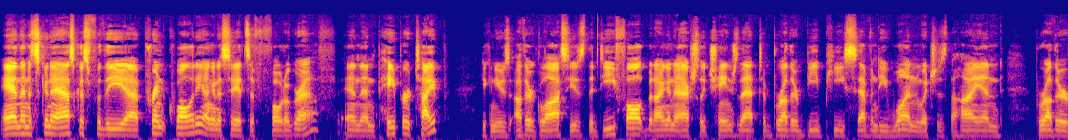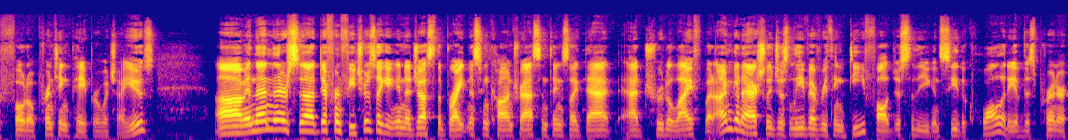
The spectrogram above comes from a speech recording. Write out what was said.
and then it's going to ask us for the uh, print quality. I'm going to say it's a photograph, and then paper type. You can use other glossy as the default, but I'm going to actually change that to Brother BP71, which is the high-end Brother photo printing paper, which I use. Um, and then there's uh, different features like you can adjust the brightness and contrast and things like that, add true to life. But I'm going to actually just leave everything default just so that you can see the quality of this printer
